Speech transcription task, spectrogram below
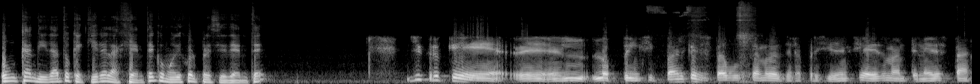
un candidato que quiere la gente, como dijo el presidente? Yo creo que eh, lo principal que se está buscando desde la presidencia es mantener esta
